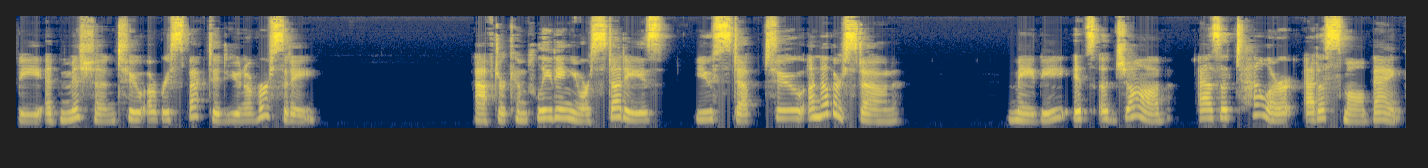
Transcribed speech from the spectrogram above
be admission to a respected university. After completing your studies, you step to another stone. Maybe it's a job as a teller at a small bank.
